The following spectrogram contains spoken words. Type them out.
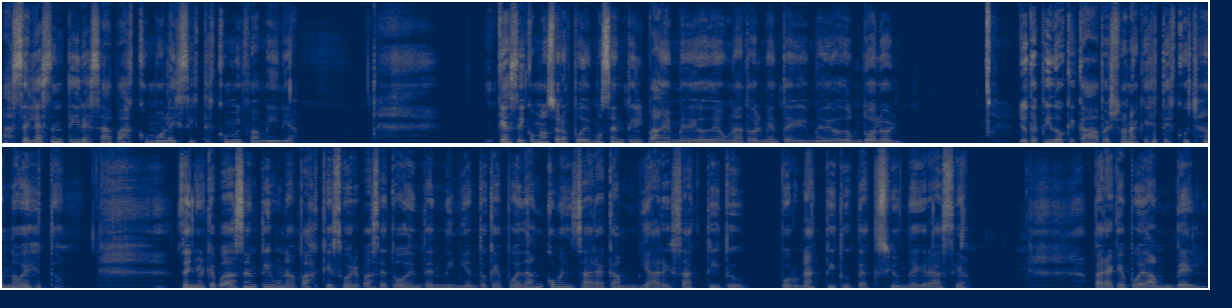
hacerle sentir esa paz como la hiciste con mi familia que así como nosotros pudimos sentir paz en medio de una tormenta y en medio de un dolor, yo te pido que cada persona que esté escuchando esto, Señor, que pueda sentir una paz que sobrepase todo entendimiento, que puedan comenzar a cambiar esa actitud por una actitud de acción de gracia, para que puedan ver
